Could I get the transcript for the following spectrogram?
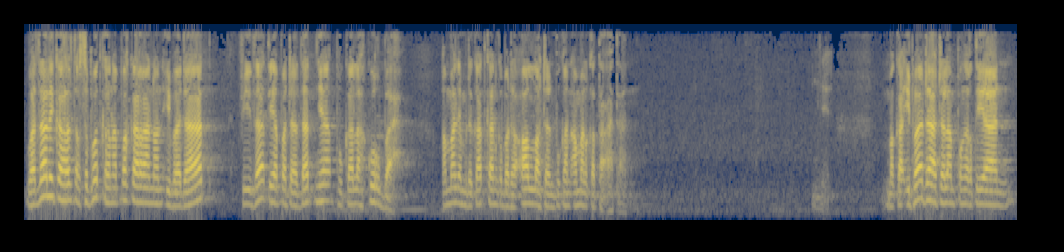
Wadhalika hal tersebut karena perkara non ibadat fidhat ya pada zatnya bukanlah kurbah amal yang mendekatkan kepada Allah dan bukan amal ketaatan. Maka ibadah dalam pengertian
